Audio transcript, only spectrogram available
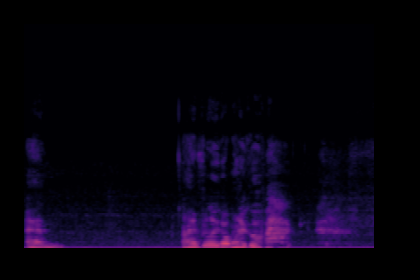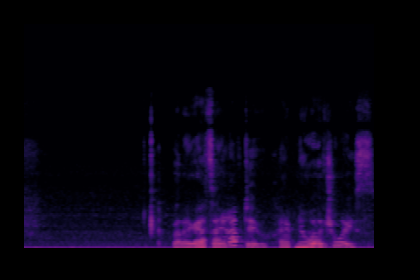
And I really don't want to go back. But I guess I have to. I have no other choice.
